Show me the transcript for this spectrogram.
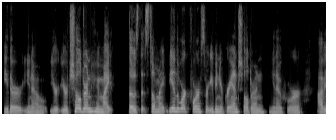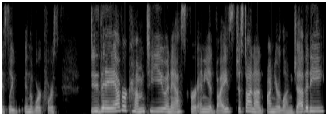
either you know your your children who might those that still might be in the workforce or even your grandchildren you know who are obviously in the workforce do they ever come to you and ask for any advice just on on, on your longevity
